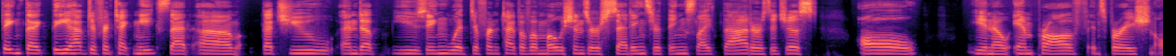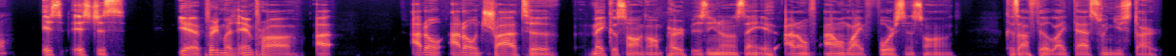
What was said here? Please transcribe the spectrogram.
think that you have different techniques that um, that you end up using with different type of emotions or settings or things like that, or is it just all, you know, improv, inspirational? It's it's just yeah, pretty much improv. I I don't I don't try to make a song on purpose. You know what I'm saying? If I don't I don't like forcing songs because I feel like that's when you start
